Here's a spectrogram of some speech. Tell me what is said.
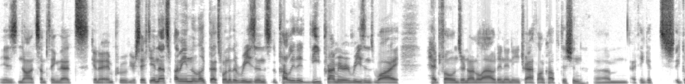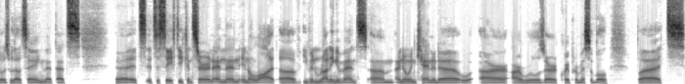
is not something that's going to improve your safety and that's i mean look that's one of the reasons probably the, the primary reasons why headphones are not allowed in any triathlon competition. Um, I think it's it goes without saying that that's uh, it's it's a safety concern. And then in a lot of even running events, um, I know in Canada our our rules are quite permissible, but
